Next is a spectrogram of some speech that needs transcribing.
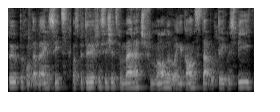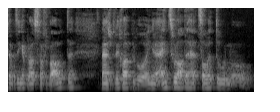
Bild bekommt. Eben einerseits, was das Bedürfnis ist jetzt vom Manager, vom Mano, der ganz, der braucht irgendwie Speed, der muss irgendwie alles verwalten. Dann hast du vielleicht auch jemanden, der irgendwie einen Einzuladen hat, Solothurn, wo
